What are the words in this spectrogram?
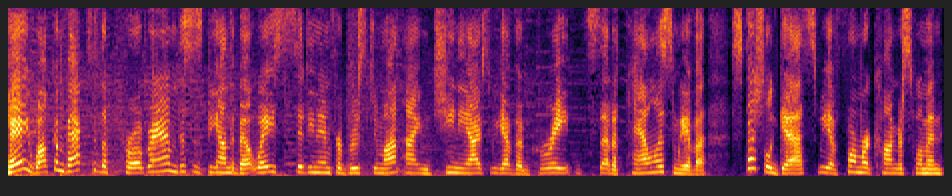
Okay, welcome back to the program. This is Beyond the Beltway. Sitting in for Bruce Dumont, I'm Jeannie Ives. We have a great set of panelists, and we have a special guest. We have former Congresswoman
